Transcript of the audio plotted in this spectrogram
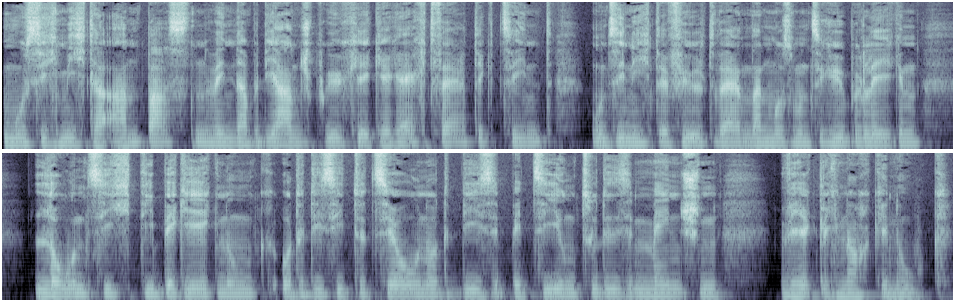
muss ich mich da anpassen? Wenn aber die Ansprüche gerechtfertigt sind und sie nicht erfüllt werden, dann muss man sich überlegen, lohnt sich die Begegnung oder die Situation oder diese Beziehung zu diesem Menschen wirklich noch genug?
